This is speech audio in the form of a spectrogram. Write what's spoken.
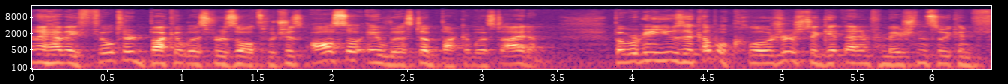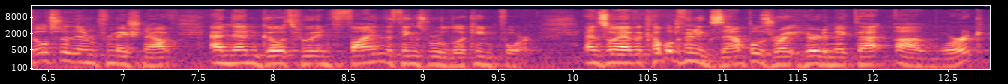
and I have a filtered bucket list results, which is also a list of bucket list item. But we're going to use a couple closures to get that information so we can filter that information out and then go through and find the things we're looking for. And so I have a couple different examples right here to make that um, work.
